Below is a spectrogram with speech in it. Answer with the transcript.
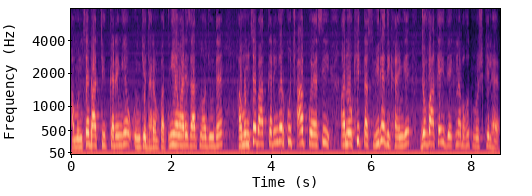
हम उनसे बातचीत करेंगे, उनकी धर्मपत्नी हमारे साथ मौजूद हैं। हम उनसे बात करेंगे और कुछ आपको ऐसी अनोखी तस्वीरें दिखाएँगे जो वाकई देखना बहुत मुश्किल है।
